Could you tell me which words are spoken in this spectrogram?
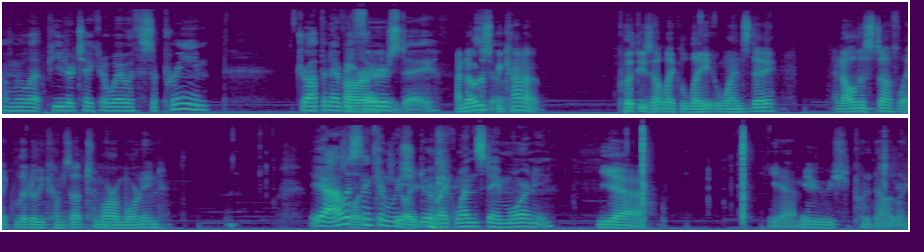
I'm gonna let Peter take it away with Supreme, dropping every Alright. Thursday. I noticed we kind of put these out like late Wednesday, and all this stuff like literally comes out tomorrow morning. Yeah, I So, was like, thinking we should do it like Wednesday morning. Yeah. Yeah, maybe we should put it out like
